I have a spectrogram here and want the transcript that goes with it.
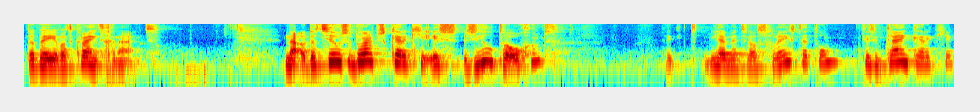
dan ben je wat kwijtgeraakt. Nou, dat Zeeuwse dorpskerkje is zieltogend. Jij bent wel eens geweest, hè Tom? Het is een klein kerkje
